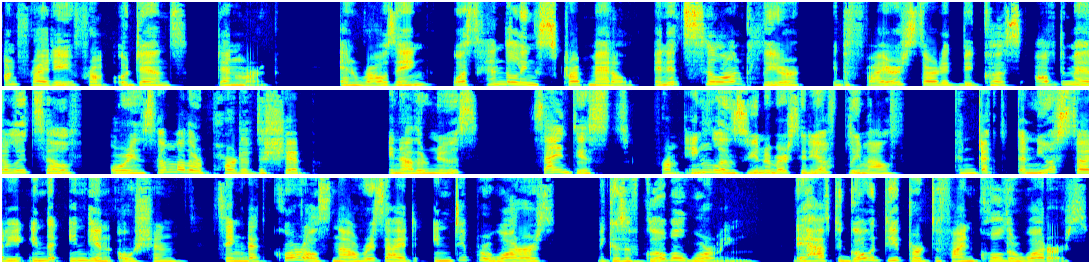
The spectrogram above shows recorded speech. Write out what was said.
on Friday from Odense, Denmark. And Rousing was handling scrap metal, and it's still unclear if the fire started because of the metal itself or in some other part of the ship. In other news, scientists from England's University of Plymouth conducted a new study in the Indian Ocean, saying that corals now reside in deeper waters because of global warming. They have to go deeper to find colder waters.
